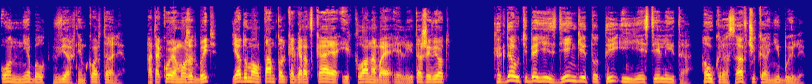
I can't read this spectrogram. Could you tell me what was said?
он не был в верхнем квартале». «А такое может быть? Я думал, там только городская и клановая элита живет». «Когда у тебя есть деньги, то ты и есть элита, а у красавчика они были.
